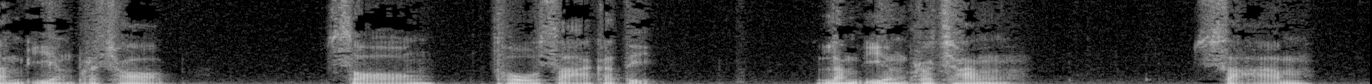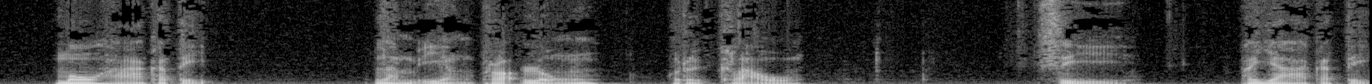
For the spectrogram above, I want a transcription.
ลำเอียงพระชอบ 2. โทสาคติ ลำเอียงพระชัง 3. โมหาคติ ลำเอียงเพราะหลงหรือเขลา 4. พยาคติ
